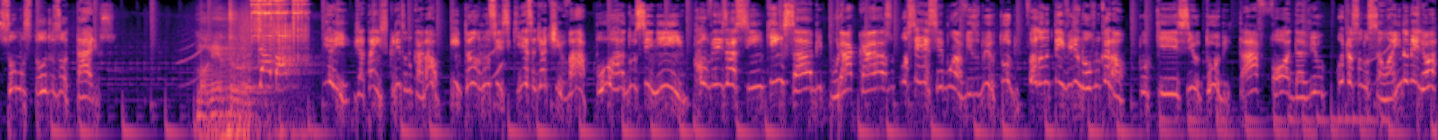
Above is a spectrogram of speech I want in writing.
somos todos otários. Momento. E aí, já tá inscrito no canal? Então não se esqueça de ativar a porra do sininho. Talvez assim, quem sabe, por acaso, você receba um aviso do YouTube falando que tem vídeo novo no canal. Porque esse YouTube tá foda, viu? Outra solução ainda melhor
